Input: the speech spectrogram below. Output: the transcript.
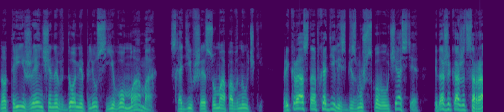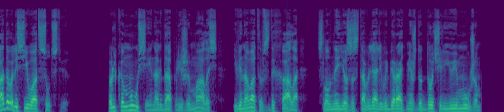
но три женщины в доме плюс его мама, сходившая с ума по внучке, прекрасно обходились без мужского участия и даже, кажется, радовались его отсутствию. Только Муся иногда прижималась и виновато вздыхала, словно ее заставляли выбирать между дочерью и мужем,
